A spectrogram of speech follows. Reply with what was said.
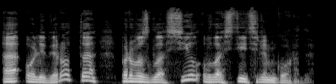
а Оливеротто провозгласил властителем города.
